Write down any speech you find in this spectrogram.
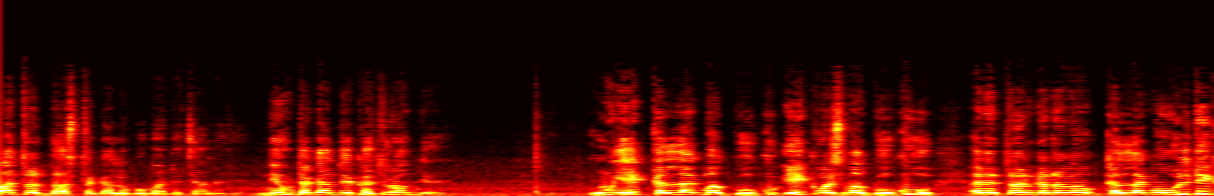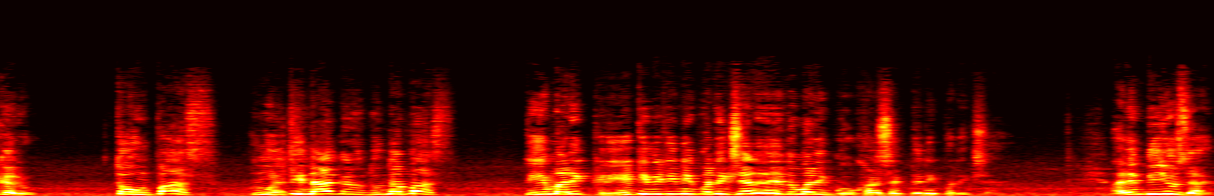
માત્ર દસ ટકા લોકો માટે ચાલે છે. નેવું ટકા તો એ કચરો સમજે. હું એક કલાકમાં ગોખું, એક વર્ષમાં ગોખું અને ત્રણ કલાકમાં ઉલટી કરું, તો હું પાસ. હું ઉલટી ના કરું, તું નપાસ. તે મારી ક્રિએટિવિટીની પરીક્ષા નથી મારી ગોખણ શક્તિની પરીક્ષા. અને બીજું સાહેબ,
